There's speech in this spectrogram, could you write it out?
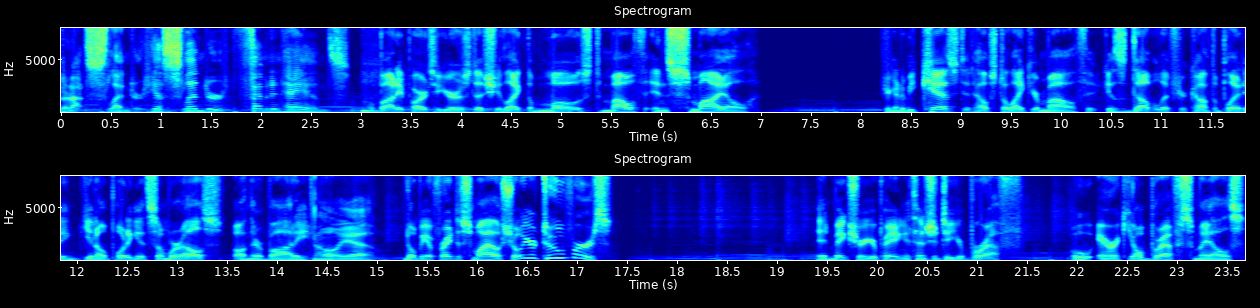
They're not slender. He has slender, feminine hands. What body parts of yours does she like the most? Mouth and smile. If you're going to be kissed, it helps to like your mouth. It gives double if you're contemplating, you know, putting it somewhere else on their body. Oh, yeah. Don't be afraid to smile. Show your twofers. And make sure you're paying attention to your breath. Oh, Eric, your breath smells.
